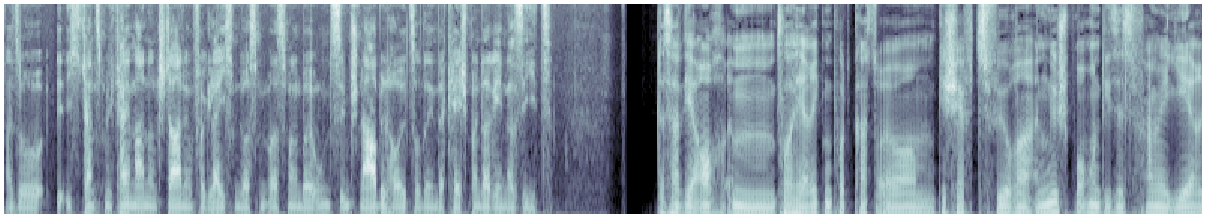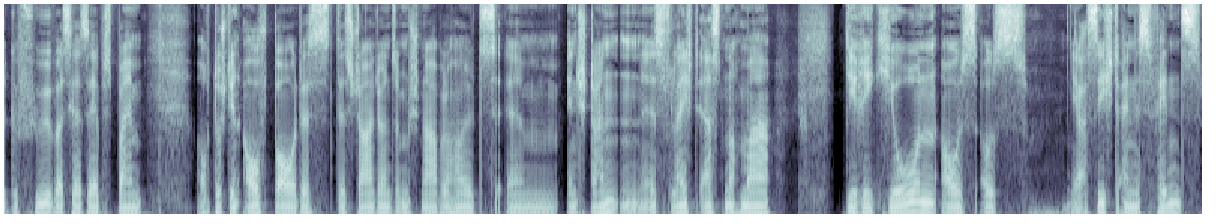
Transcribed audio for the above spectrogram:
Also ich kann es mit keinem anderen Stadion vergleichen, was, was man bei uns im Schnabelholz oder in der Cashpoint Arena sieht. Das hat ja auch im vorherigen Podcast euer Geschäftsführer angesprochen, dieses familiäre Gefühl, was ja selbst beim, auch durch den Aufbau des, des Stadions im Schnabelholz ähm, entstanden ist. Vielleicht erst nochmal die Region aus, aus ja, Sicht eines Fans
